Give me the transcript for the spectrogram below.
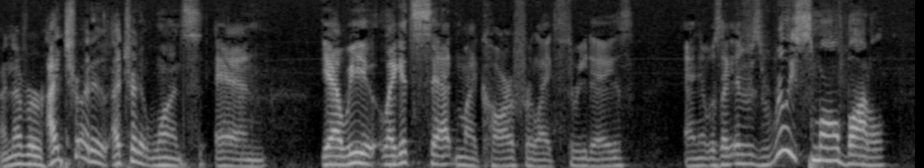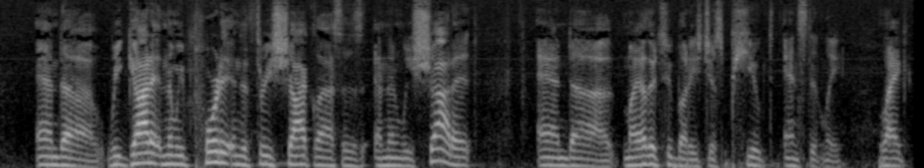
I never. I tried it. I tried it once, and yeah, we like it sat in my car for like three days, and it was like it was a really small bottle, and uh, we got it, and then we poured it into three shot glasses, and then we shot it, and uh, my other two buddies just puked instantly. Like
